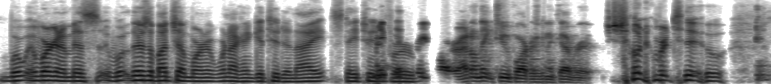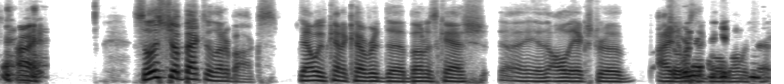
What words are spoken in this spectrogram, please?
we're, we're gonna miss we're, there's a bunch of them we're, we're not gonna get to tonight stay tuned Maybe a for. I don't think two parter is going to cover it. show number two all right so let's jump back to letterbox now we've kind of covered the bonus cache uh, and all the extra So we're not go going to along with that.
